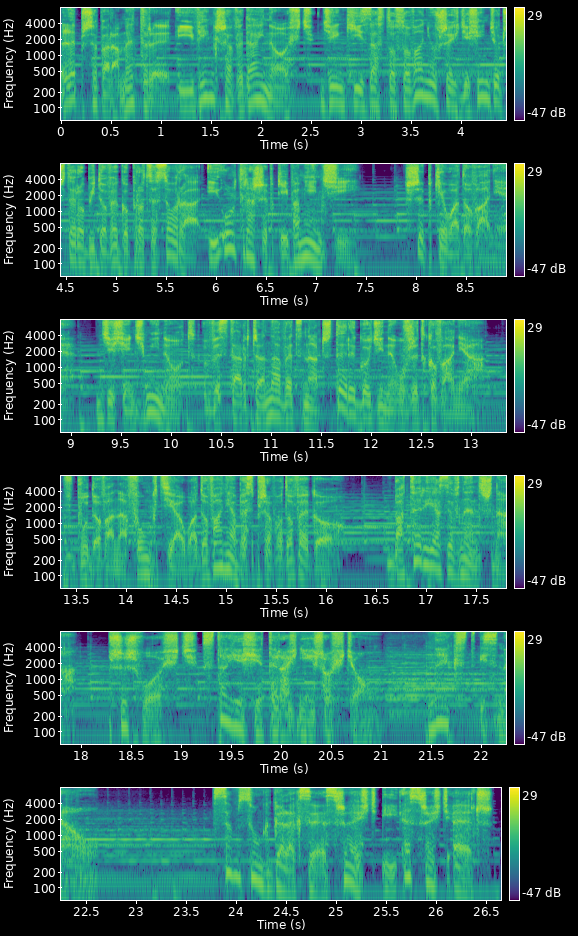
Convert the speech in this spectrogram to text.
Lepsze parametry i większa wydajność dzięki zastosowaniu 64-bitowego procesora i ultraszybkiej pamięci. Szybkie ładowanie. 10 minut wystarcza nawet na 4 godziny użytkowania. Wbudowana funkcja ładowania bezprzewodowego. Bateria zewnętrzna. Przyszłość staje się teraźniejszością. Next is now. Samsung Galaxy S6 i S6 Edge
